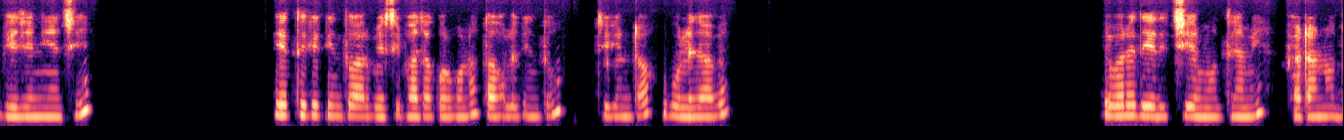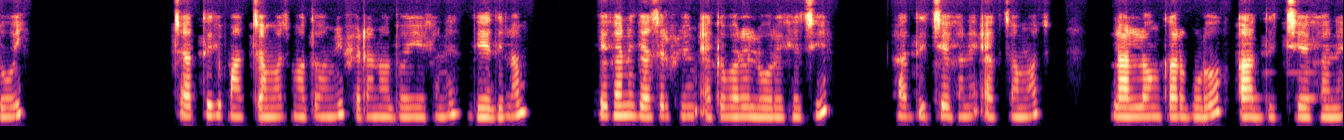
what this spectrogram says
ভেজে নিয়েছি। এর থেকে কিন্তু আর বেশি ভাজা করব না, তাহলে কিন্তু চিকেনটা গলে যাবে। এবারে দিয়ে দিচ্ছি এর মধ্যে আমি ফেটানো দই। চার থেকে পাঁচ চামচ মতো আমি ফেটানো দই এখানে দিয়ে দিলাম। এখানে গ্যাসের ফ্লেম একেবারে লো রেখেছি। আর দিচ্ছি এখানে এক চামচ লাল লঙ্কার গুঁড়ো, আর দিচ্ছি এখানে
